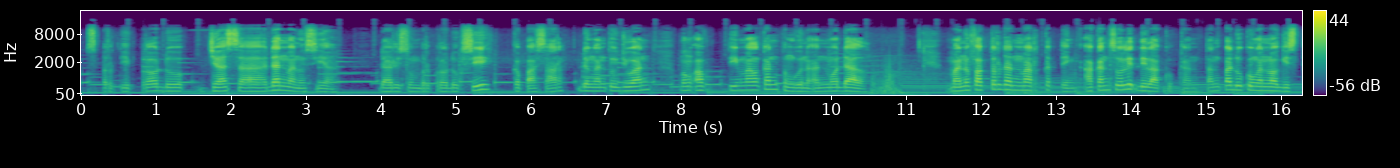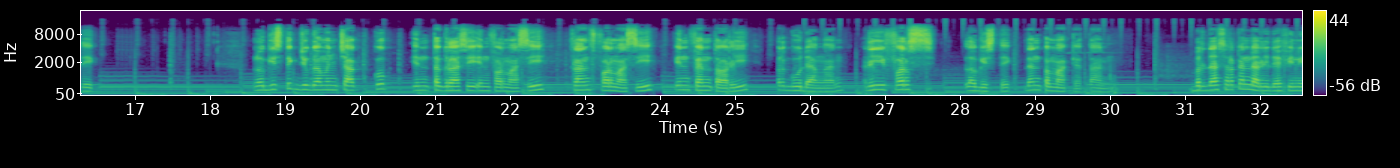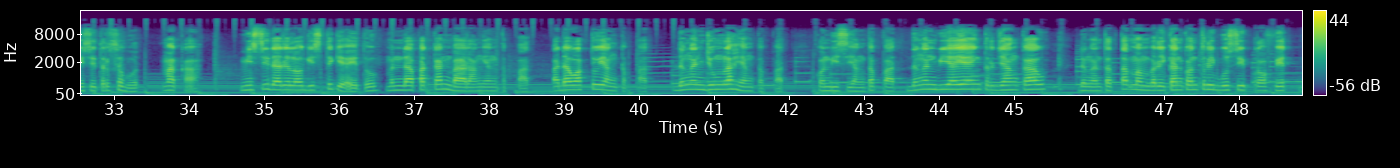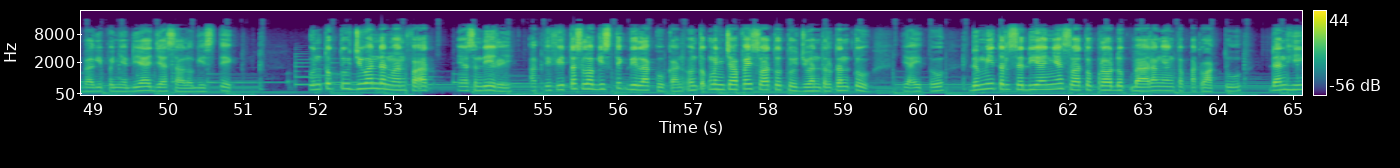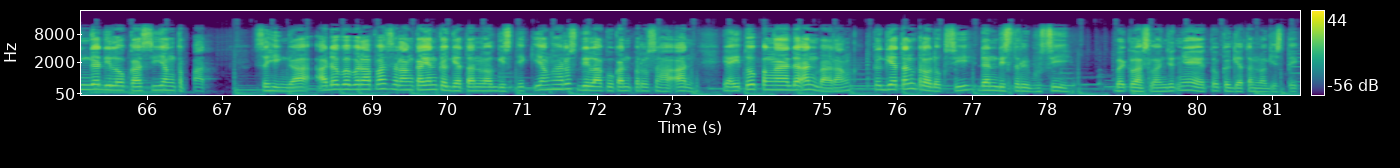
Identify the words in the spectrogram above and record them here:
seperti produk, jasa, dan manusia, dari sumber produksi ke pasar dengan tujuan mengoptimalkan penggunaan modal. Manufaktur dan marketing akan sulit dilakukan tanpa dukungan logistik. Logistik juga mencakup integrasi informasi, transformasi, inventory, pergudangan, reverse logistik, dan pemaketan. Berdasarkan dari definisi tersebut, maka misi dari logistik yaitu mendapatkan barang yang tepat pada waktu yang tepat dengan jumlah yang tepat, kondisi yang tepat, dengan biaya yang terjangkau, dengan tetap memberikan kontribusi profit bagi penyedia jasa logistik. Untuk tujuan dan manfaatnya sendiri, aktivitas logistik dilakukan untuk mencapai suatu tujuan tertentu, yaitu demi tersedianya suatu produk barang yang tepat waktu dan hingga di lokasi yang tepat. Sehingga ada beberapa serangkaian kegiatan logistik yang harus dilakukan perusahaan, yaitu pengadaan barang, kegiatan produksi, dan distribusi. Baiklah, selanjutnya yaitu kegiatan logistik.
